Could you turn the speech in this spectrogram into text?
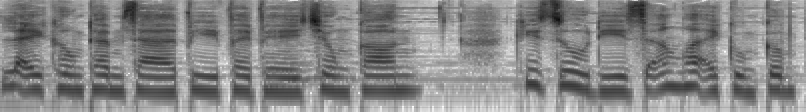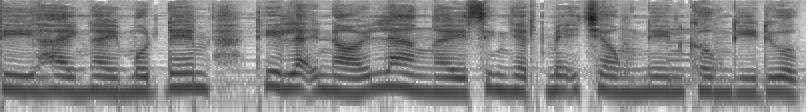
lại không tham gia vì phải về trông con. Khi dù đi dã ngoại cùng công ty hai ngày một đêm thì lại nói là ngày sinh nhật mẹ chồng nên không đi được.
